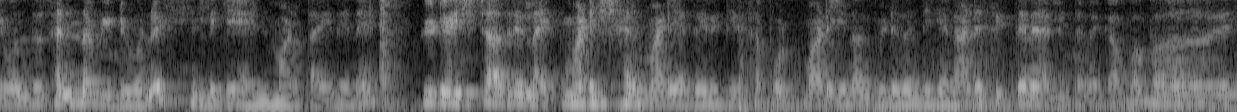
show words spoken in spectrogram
ಈ ಒಂದು ಸಣ್ಣ ವಿಡಿಯೋವನ್ನು ಇಲ್ಲಿಗೆ ಎಂಡ್ ಮಾಡ್ತಾ ಇದ್ದೇನೆ. ವಿಡಿಯೋ ಇಷ್ಟ ಆದರೆ ಲೈಕ್ ಮಾಡಿ ಶೇರ್ ಮಾಡಿ, ಅದೇ ರೀತಿ ಸಪೋರ್ಟ್ ಮಾಡಿ. ಇನ್ನೊಂದು ವಿಡಿಯೋದೊಂದಿಗೆ ನಾಳೆ ಸಿಗ್ತೇನೆ. ಅಲ್ಲಿ ತನಕ ಬಾಯ್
